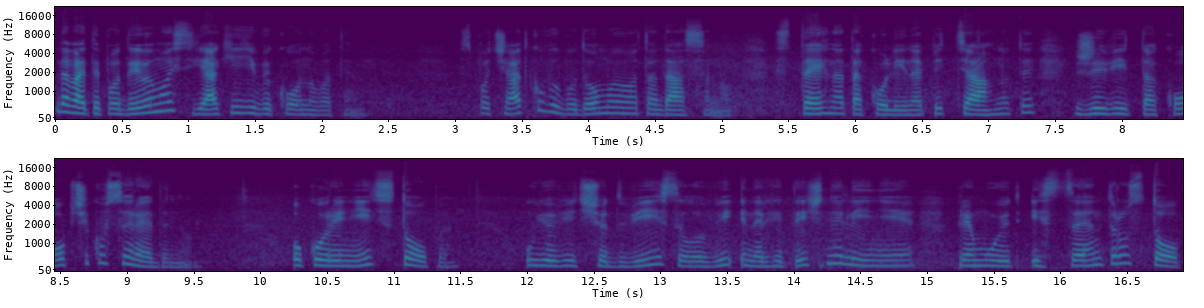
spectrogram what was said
Давайте подивимось, як її виконувати. Спочатку вибудовуємо тадасану. Стегна та коліна підтягнути, живіт та копчик усередину. Окореніть стопи. Уявіть, що дві силові енергетичні лінії прямують із центру стоп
